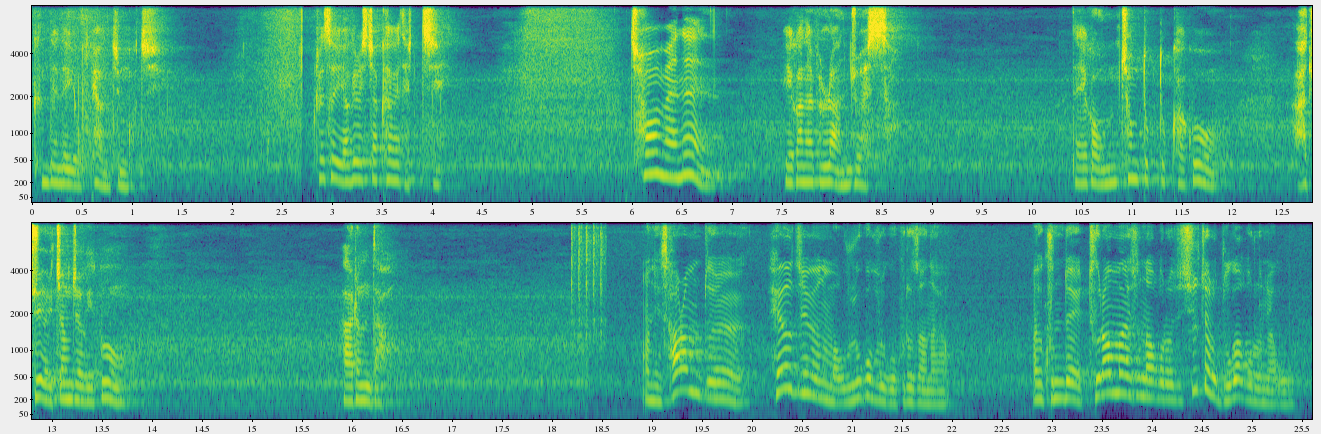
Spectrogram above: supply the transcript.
근데 내 옆에 앉은 거지. 그래서 이야기를 시작하게 됐지. 처음에는 얘가 날 별로 안 좋아했어. 내가 엄청 똑똑하고 아주 열정적이고 아름다워. 아니 사람들 헤어지면 막 울고불고 그러잖아요. 아니 근데 드라마에서 나 그러지 실제로 누가 그러냐고.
